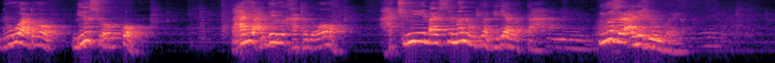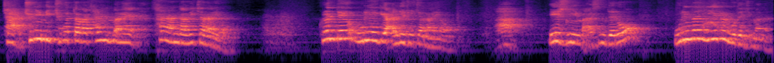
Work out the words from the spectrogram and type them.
누구와도 믿을 수 없고 말이 안 된 것 같아도 아, 주님의 말씀은 우리가 믿어야겠다. 이것을 알려주는 거예요. 자, 주님이 죽었다가 3일 만에 살아난다고 했잖아요. 그런데 우리에게 알려줬잖아요. 아, 예수님 말씀대로 우리는 이해를 못하지만은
